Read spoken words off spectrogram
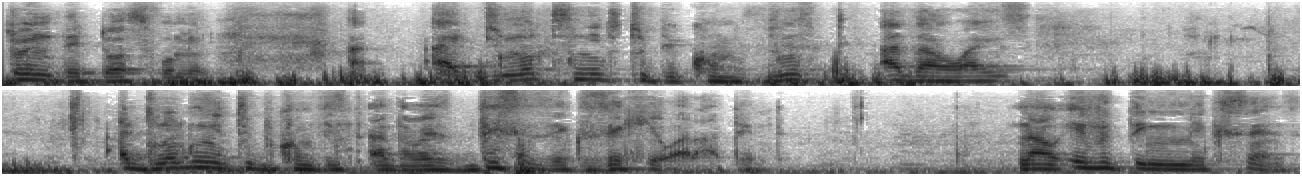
join the doors for me. I, I do not need to be convinced otherwise. I do not need to be convinced otherwise. This is exactly what happened. Now everything makes sense.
